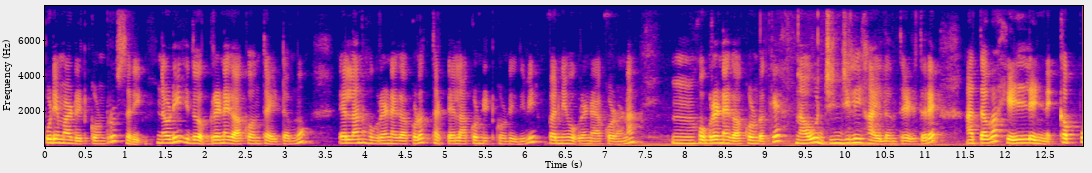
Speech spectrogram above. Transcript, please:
ಪುಡಿ ಮಾಡಿ ಇಟ್ಕೊಂಡ್ರು ಸರಿ. ನೋಡಿ, ಇದು ಒಗ್ಗರಣೆಗೆ ಹಾಕೋವಂಥ ಐಟಮ್ಮು ಎಲ್ಲನೂ ಒಗ್ಗರಣೆಗೆ ಹಾಕೊಳ್ಳೋದು ತಟ್ಟೆಯಲ್ಲಿ ಹಾಕ್ಕೊಂಡು ಇಟ್ಕೊಂಡಿದ್ದೀವಿ ಬನ್ನಿ ಒಗ್ಗರಣೆ ಹಾಕ್ಕೊಳ್ಳೋಣ ಒಗ್ಗರಣೆಗೆ ಹಾಕ್ಕೊಂಡೋಕ್ಕೆ ನಾವು ಜಿಂಜಿಲಿ ಆಯಿಲ್ ಅಂತ ಹೇಳ್ತಾರೆ. ಅಥವಾ ಎಳ್ಳೆಣ್ಣೆ, ಕಪ್ಪು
